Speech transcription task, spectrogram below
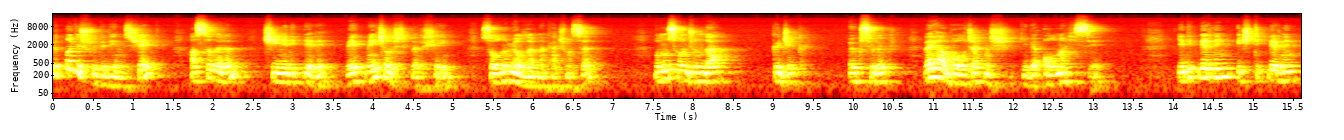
Yutma güçlüğü dediğimiz şey hastaların çiğnedikleri ve yutmaya çalıştıkları şeyin solunum yollarına kaçması, bunun sonucunda gıcık, öksürük veya boğulacakmış gibi olma hissi, yediklerinin, içtiklerinin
